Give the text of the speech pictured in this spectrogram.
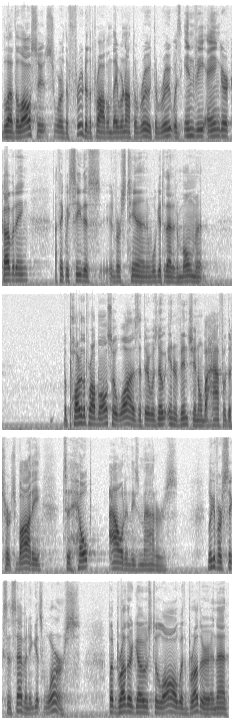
Beloved, the lawsuits were the fruit of the problem, they were not the root. The root was envy, anger, coveting. I think we see this in verse 10, and we'll get to that in a moment. But part of the problem also was that there was no intervention on behalf of the church body to help out in these matters. Look at verse 6 and 7. It gets worse. But brother goes to law with brother, and that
